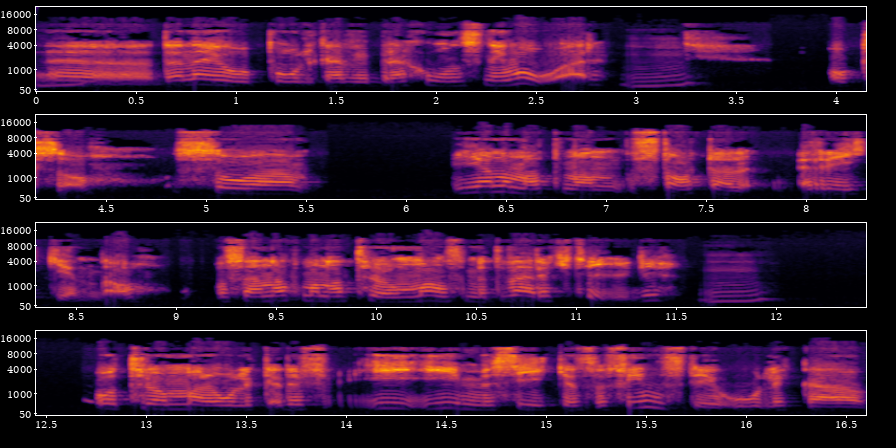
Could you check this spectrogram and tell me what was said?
Mm. Den är ju på olika vibrationsnivåer mm. också. Så genom att man startar reikin då och sen att man har trumman som ett verktyg mm. och trummar olika. Det, i, I musiken så finns det ju olika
